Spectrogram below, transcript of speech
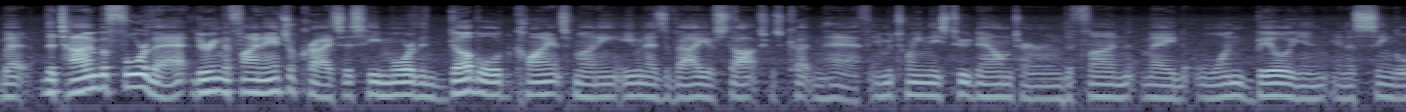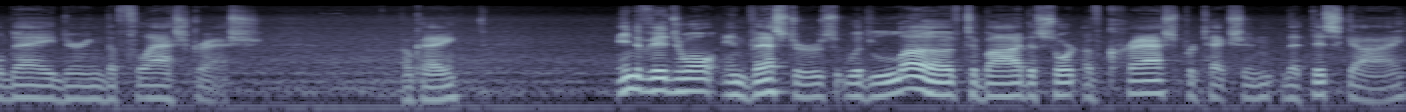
But the time before that, during the financial crisis, he more than doubled clients' money, even as the value of stocks was cut in half. In between these two downturns, the fund made one billion in a single day during the flash crash. Okay. Individual investors would love to buy the sort of crash protection that this guy,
